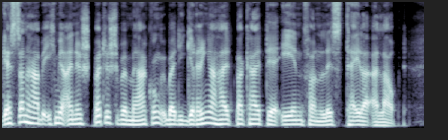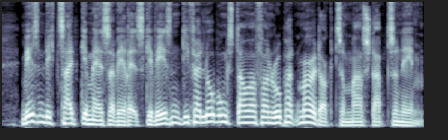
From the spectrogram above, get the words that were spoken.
Gestern habe ich mir eine spöttische Bemerkung über die geringe Haltbarkeit der Ehen von Liz Taylor erlaubt. Wesentlich zeitgemäßer wäre es gewesen, die Verlobungsdauer von Rupert Murdoch zum Maßstab zu nehmen.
